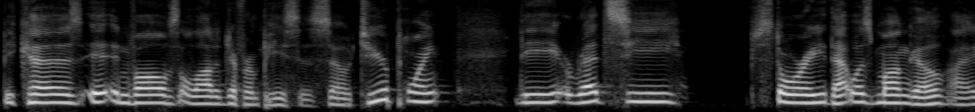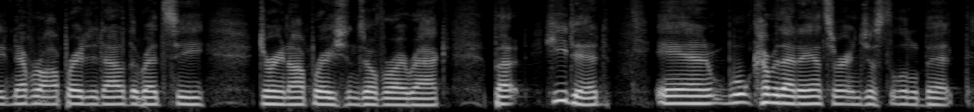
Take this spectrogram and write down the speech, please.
because it involves a lot of different pieces. So, to your point, the Red Sea story that was Mongo. I never operated out of the Red Sea during operations over Iraq, but he did. And we'll cover that answer in just a little bit.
